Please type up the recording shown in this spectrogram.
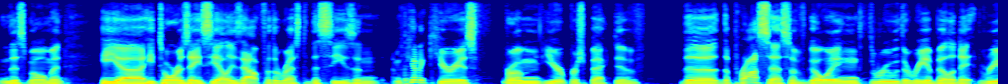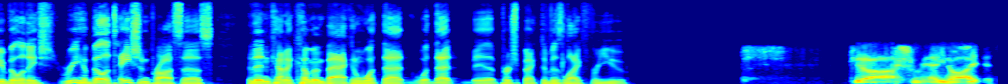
this moment. He uh, he tore his ACL. He's out for the rest of the season. I'm kind of curious from your perspective the the process of going through the rehabilita- rehabilitation rehabilitation process and then kind of coming back and what that what that uh, perspective is like for you. Gosh, man, you know, I it's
